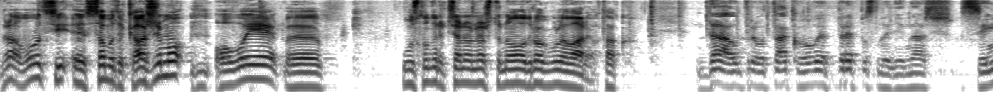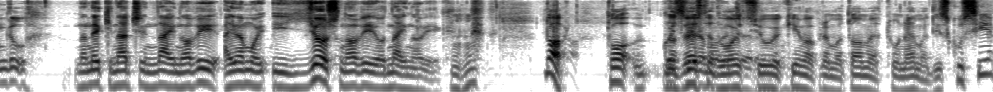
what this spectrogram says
Bravo, momci, e, samo da kažemo, ovo je, e, uslovno rečeno, nešto novo od Rock Boulevara, tako? Da, upravo tako, ovo je preposlednji naš singl, na neki način najnoviji, a imamo i još noviji od najnovijeg. Dobro, to na Koji sviramo 200 dvojici uvek ima, prema tome tu nema diskusije.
